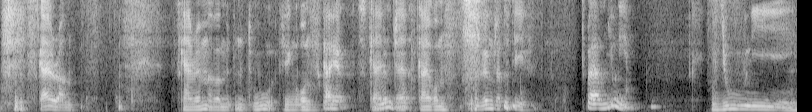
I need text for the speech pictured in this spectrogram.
Skyrim. Skyrim, aber mit, mit U wegen Rum. Sky. Sky, Sky, Rimjob. Skyrim. Rimjob Steve. Ähm, Juni. Juni.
